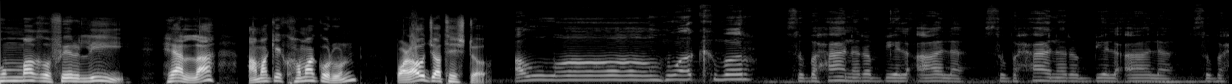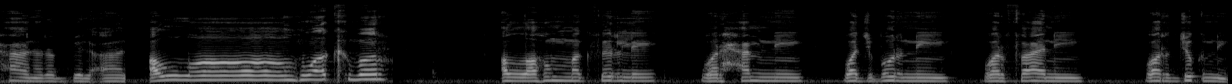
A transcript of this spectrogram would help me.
হুম্মা গফিরলি হে আল্লাহ, আমাকে ক্ষমা করুন পড়াও যথেষ্ট। الله أكبر سبحان ربي الأعلى سبحان ربي الأعلى سبحان ربي الأعلى الله أكبر اللهم اغفر لي وارحمني واجبرني وارفعني وارزقني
